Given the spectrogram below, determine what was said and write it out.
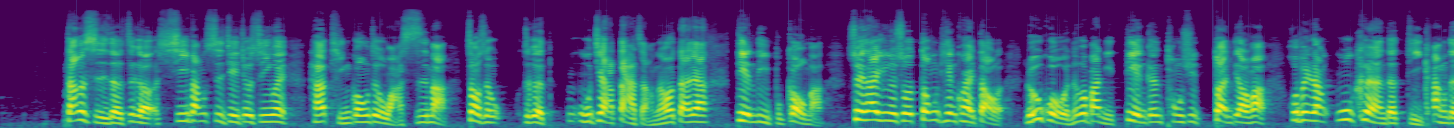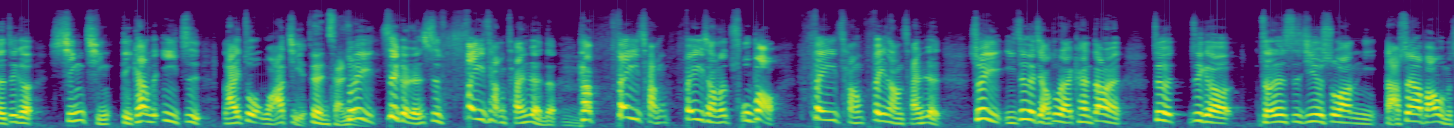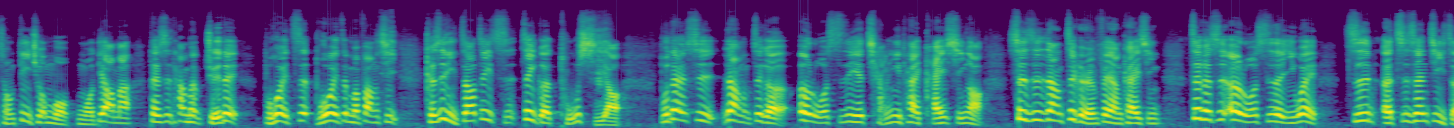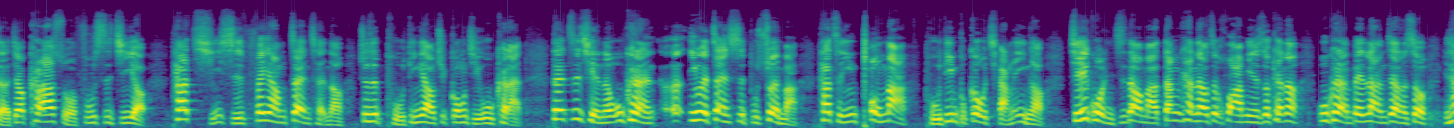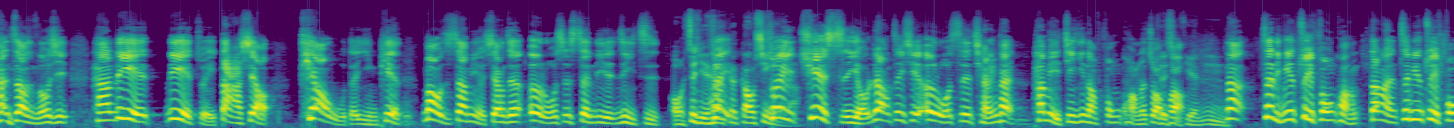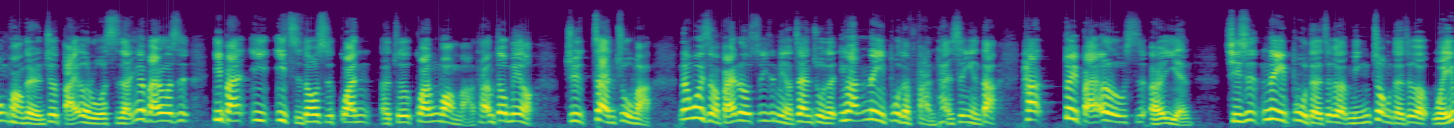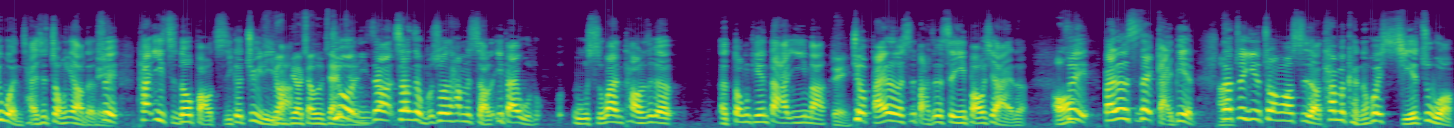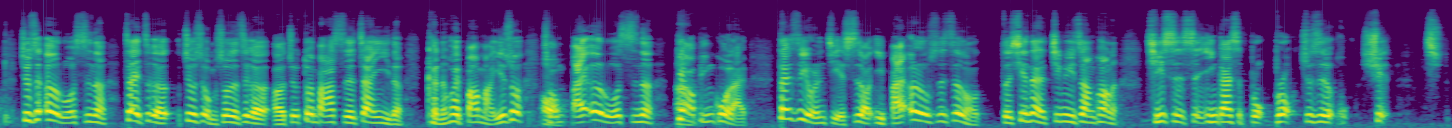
当时的这个西方世界就是因为他停工这个瓦斯嘛，造成。这个物价大涨，然后大家电力不够嘛，所以他因为说冬天快到了，如果我能够把你电跟通讯断掉的话，会不会让乌克兰的抵抗的这个心情、抵抗的意志来做瓦解？这很残忍。所以这个人是非常残忍的，他非常非常的粗暴，非常非常残忍。所以以这个角度来看，当然这个这个责任司机就说啊，你打算要把我们从地球抹抹掉吗？但是他们绝对。不会这不会这么放弃。可是你知道这次这个突袭哦，不但是让这个俄罗斯这些强硬派开心哦，甚至让这个人非常开心。这个是俄罗斯的一位资呃资深记者，叫克拉索夫斯基哦，他其实非常赞成哦，就是普丁要去攻击乌克兰。但之前呢，乌克兰呃因为战事不顺嘛，他曾经痛骂普丁不够强硬哦。结果你知道吗？当看到这个画面的时候，看到乌克兰被烂战的时候，你看知道什么东西？他咧咧嘴大笑。跳舞的影片，帽子上面有象征俄罗斯胜利的日志。哦，这几天他高兴。所以确实有让这些俄罗斯的强硬派，他们也接近到疯狂的状况。那这里面最疯狂，当然这边最疯狂的人就是白俄罗斯啊，因为白俄罗斯一般一一直都是观呃就是观望嘛，他们都没有去赞助嘛。那为什么白俄罗斯一直没有赞助呢？因为它内部的反弹声音很大，它对白俄罗斯而言。其实内部的这个民众的这个维稳才是重要的，所以他一直都保持一个距离嘛。不要加入战。就你知道上次我们说他们少了一百五五十万套这个呃冬天大衣吗？对。就白俄罗斯把这个生意包下来了，所以白俄罗斯在改变。那最近的状况是哦，他们可能会协助哦，就是俄罗斯呢，在这个就是我们说的这个呃，就顿巴斯的战役呢，可能会帮忙，也就是说从白俄罗斯呢调兵过来。但是有人解释哦，以白俄罗斯这种的现在的经济状况呢，其实是应该是 bro bro 就是宣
